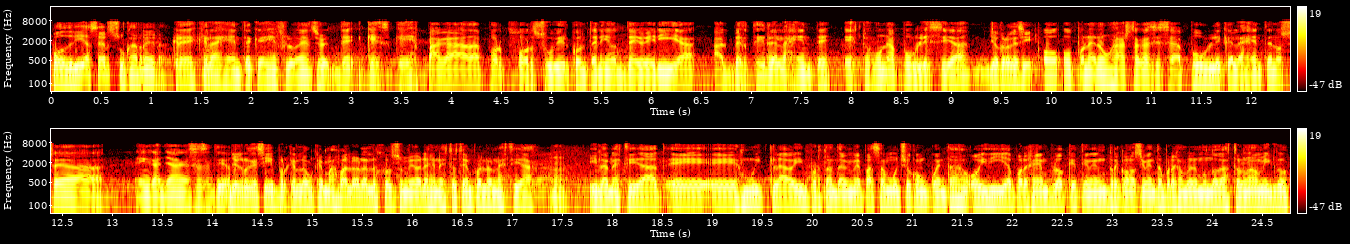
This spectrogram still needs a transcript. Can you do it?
podría ser su carrera. ¿Crees que la gente que es influencer, de- que, es, que es pagada por, por subir contenido, debería advertirle a la gente esto es una publicidad? Yo creo que sí. O, o poner un hashtag así sea public, que la gente no sea engañada en ese sentido? Yo creo que sí, porque lo que más valoran los consumidores en estos tiempos es la honestidad. Mm. Y la honestidad eh, es muy clave e importante. A mí me pasa mucho con cuentas hoy día, por ejemplo, que tienen reconocimiento, por ejemplo, en el mundo gastronómico,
